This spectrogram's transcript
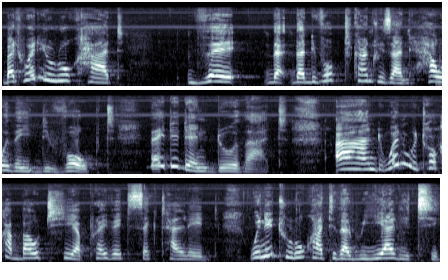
But when you look at the, the, the developed countries and how they developed, they didn't do that. And when we talk about here private sector led, we need to look at the reality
